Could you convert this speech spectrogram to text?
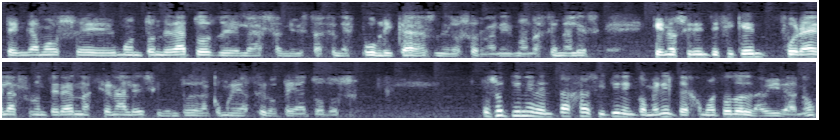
tengamos eh, un montón de datos de las administraciones públicas, de los organismos nacionales, que nos identifiquen fuera de las fronteras nacionales y dentro de la comunidad europea todos. Eso tiene ventajas y tiene inconvenientes, como todo en la vida, ¿no?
